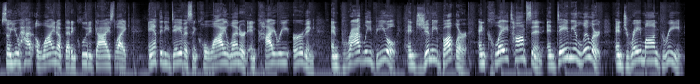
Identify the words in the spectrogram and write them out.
So you had a lineup that included guys like Anthony Davis and Kawhi Leonard and Kyrie Irving and Bradley Beal and Jimmy Butler and Klay Thompson and Damian Lillard and Draymond Green.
